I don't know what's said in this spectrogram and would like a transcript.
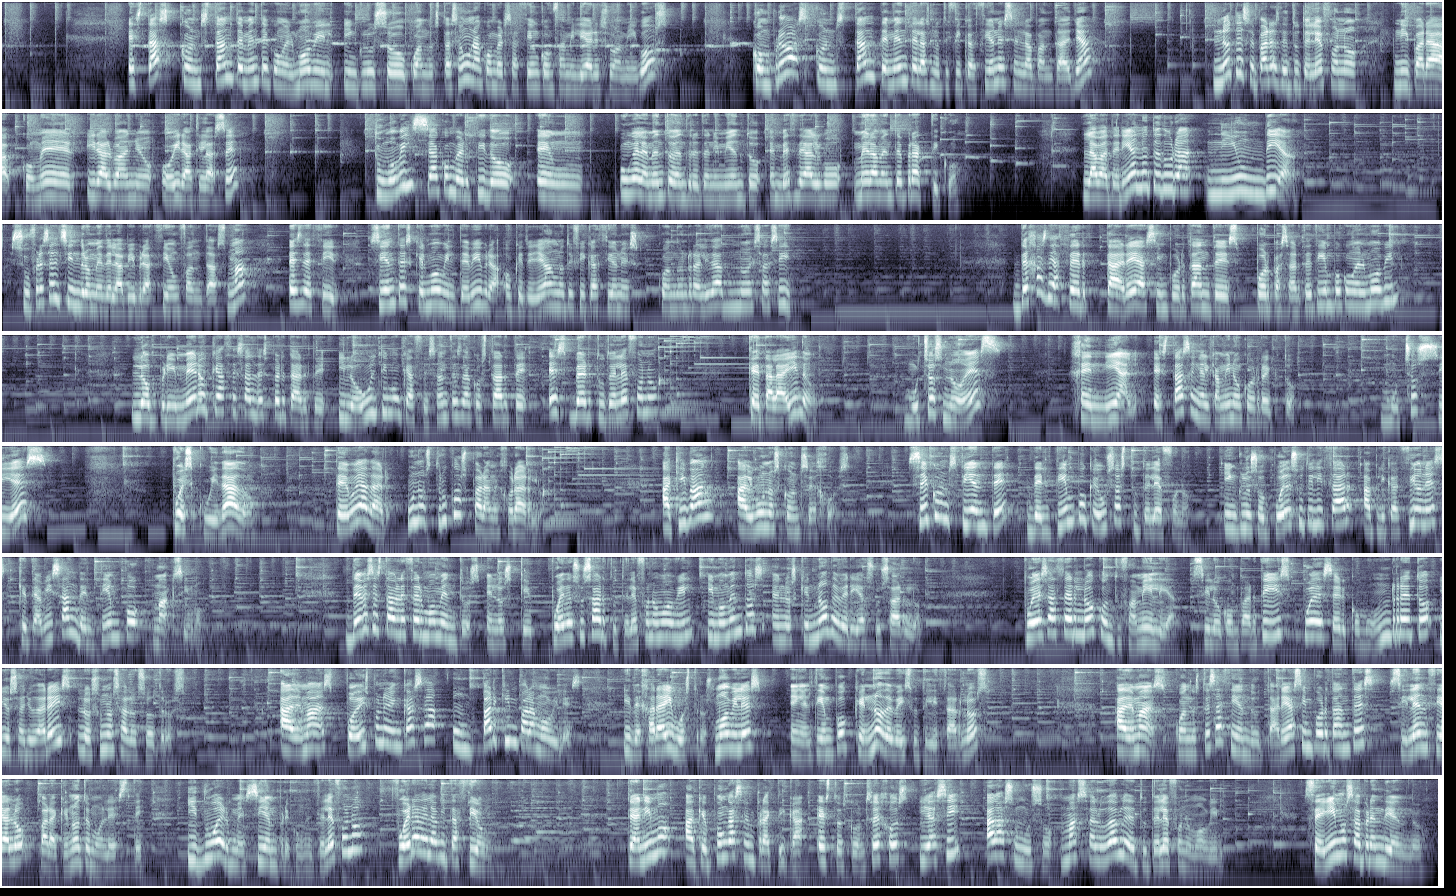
¿Estás constantemente con el móvil incluso cuando estás en una conversación con familiares o amigos? ¿Compruebas constantemente las notificaciones en la pantalla? ¿No te separas de tu teléfono ni para comer, ir al baño o ir a clase? ¿Tu móvil se ha convertido en un elemento de entretenimiento en vez de algo meramente práctico? ¿La batería no te dura ni un día? ¿Sufres el síndrome de la vibración fantasma? Es decir, ¿sientes que el móvil te vibra o que te llegan notificaciones cuando en realidad no es así? ¿Dejas de hacer tareas importantes por pasarte tiempo con el móvil? ¿Lo primero que haces al despertarte y lo último que haces antes de acostarte es ver tu teléfono? ¿Qué tal ha ido? ¿Muchos no es? Genial, estás en el camino correcto. ¿Muchos sí es? Pues cuidado, te voy a dar unos trucos para mejorarlo. Aquí van algunos consejos. Sé consciente del tiempo que usas tu teléfono. Incluso puedes utilizar aplicaciones que te avisan del tiempo máximo. Debes establecer momentos en los que puedes usar tu teléfono móvil y momentos en los que no deberías usarlo. Puedes hacerlo con tu familia. Si lo compartís, puede ser como un reto y os ayudaréis los unos a los otros. Además, podéis poner en casa un parking para móviles y dejar ahí vuestros móviles en el tiempo que no debéis utilizarlos. Además, cuando estés haciendo tareas importantes, siléncialo para que no te moleste y duerme siempre con el teléfono fuera de la habitación. Te animo a que pongas en práctica estos consejos y así hagas un uso más saludable de tu teléfono móvil. ¡Seguimos aprendiendo!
